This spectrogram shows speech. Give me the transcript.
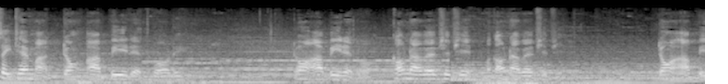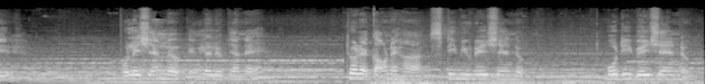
စိတ်ထဲမှာတွန်းအားပေးတဲ့သဘောလေးတွန်းအားပေးတဲ့သဘောကောင်းတာပဲဖြစ်ဖြစ်မကောင်းတာပဲဖြစ်ဖြစ်တွန်းအားပေးတယ် volition လို့အင်္ဂလိပ်လိုပြန်တယ်ထို့တဲ့ကောင်းတဲ့ဟာ stimulation တို့ motivation တို့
